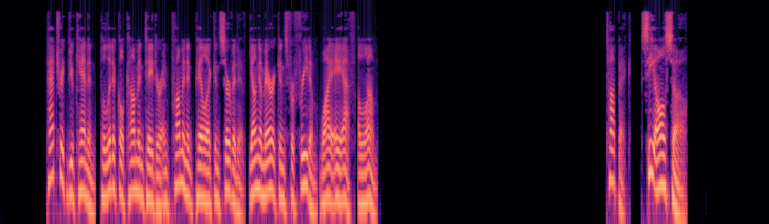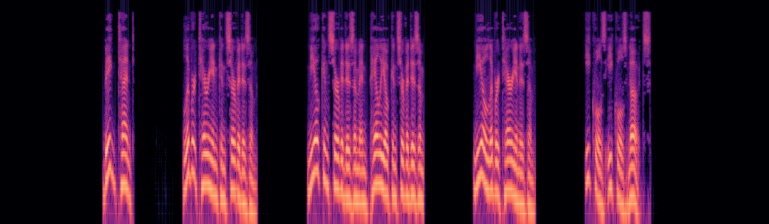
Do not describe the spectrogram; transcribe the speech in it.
Patrick Buchanan, political commentator and prominent paleo-conservative, Young Americans for Freedom YAF alum. See also. Big Tent. Libertarian conservatism. Neoconservatism and paleoconservatism. Neo-libertarianism. Notes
